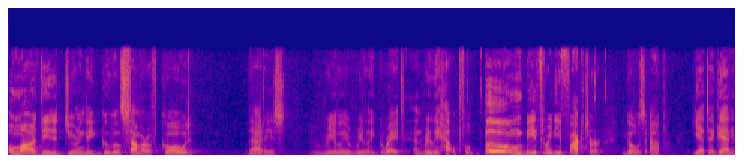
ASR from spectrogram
Omar did it during the Google Summer of Code. That is really, really great and really helpful. Boom, B3D factor goes up yet again.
